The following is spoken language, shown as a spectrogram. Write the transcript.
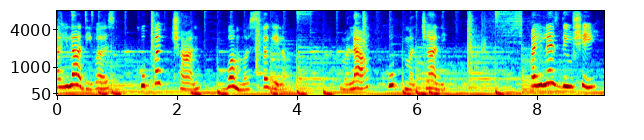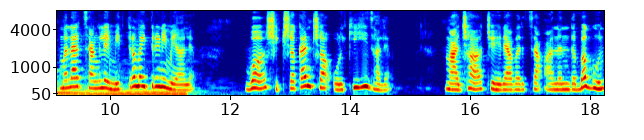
पहिला दिवस खूपच छान व मस्त गेला. मला खूप मज्जा आली. पहिल्याच दिवशी मला चांगले मित्रमैत्रिणी मिळाल्या व शिक्षकांच्या ओळखीही झाल्या. माझ्या चेहऱ्यावरचा आनंद बघून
